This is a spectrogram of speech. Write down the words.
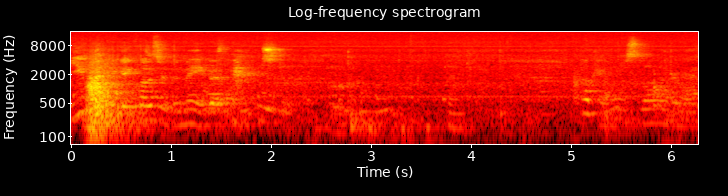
You can get closer than me, but. Okay, little slow and dramatic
